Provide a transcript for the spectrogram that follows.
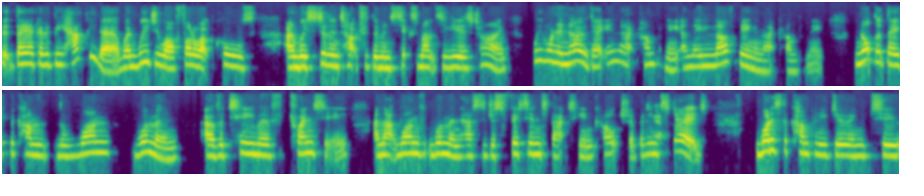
that they are going to be happy there. When we do our follow-up calls and we're still in touch with them in six months a year's time we want to know they're in that company and they love being in that company. Not that they've become the one woman of a team of 20 and that one woman has to just fit into that team culture but instead what is the company doing to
